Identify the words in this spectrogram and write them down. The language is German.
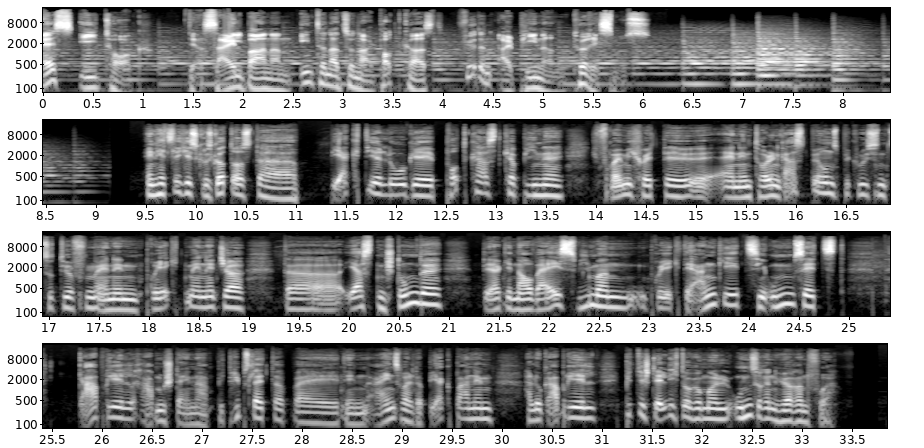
SE Talk, der Seilbahnern International Podcast für den alpinen Tourismus. Ein herzliches Grüß Gott aus der Bergdialoge Podcast-Kabine. Ich freue mich heute, einen tollen Gast bei uns begrüßen zu dürfen, einen Projektmanager der ersten Stunde, der genau weiß, wie man Projekte angeht, sie umsetzt. Gabriel Rabensteiner, Betriebsleiter bei den Rheinswalder Bergbahnen. Hallo Gabriel, bitte stell dich doch einmal unseren Hörern vor.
